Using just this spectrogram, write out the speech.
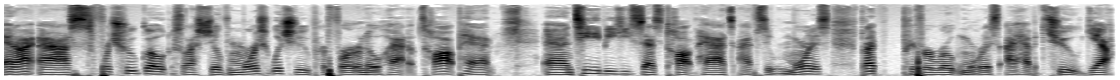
And I asked for True Gold slash Silver Mortis, which do you prefer? No hat or top hat? And TDB he says top hats. I have Silver Mortis, but I prefer Rogue Mortis. I have it too. Yeah.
